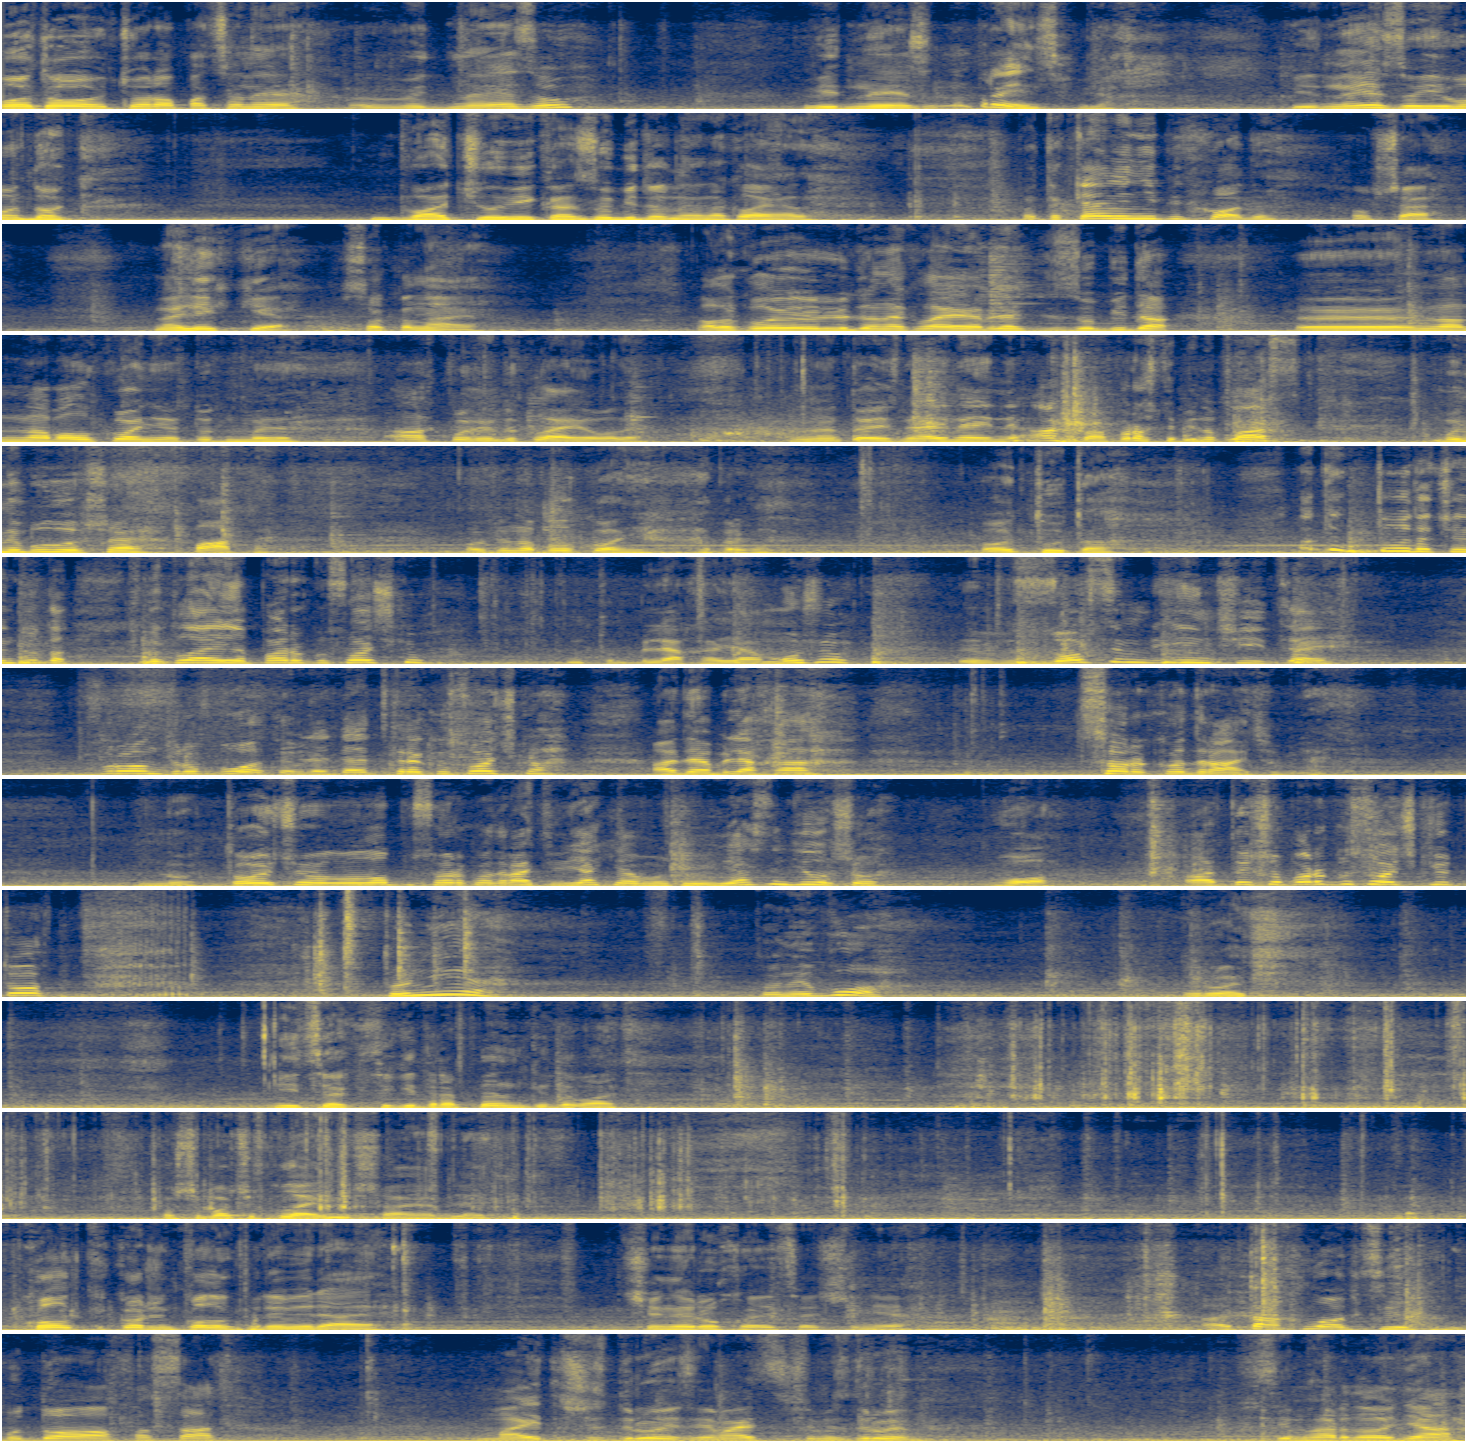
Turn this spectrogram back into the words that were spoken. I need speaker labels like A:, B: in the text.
A: Ото вчора пацани віднизу. Віднизу, ну в принципі, бляха. Віднизу і водок. Два чоловіка з обіду не наклеїли. Отаке мені підходить, взагалі. Налегке, все канає. Але коли людина клеє блядь, з обіда е, на, на балконі, тут ми акву не доклеювали. Тобто не, не, аква, а просто пінопласт, бо не було ще папи. От на балконі, наприклад. От тут. А А тут, тут чи не тут. Доклеює пару кусочків. Ну то бляха, я можу е, зовсім інший цей фронт роботи, блядь, де три кусочка, а де бляха 40 квадратів, блядь. Ну, той, що лопу 40 квадратів, як я можу? Ясне діло, що во. А ти що пару кусочків, то. То ні. То не во. Коротше. І це як тільки трапинки давати. Бо що бачу клей мішає, блядь. Колки кожен колок перевіряє, чи не рухається, чи ні. А так, хлопці, будова, фасад. Маєте щось друге, займайтеся чимось другим. Всім гарного дня.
